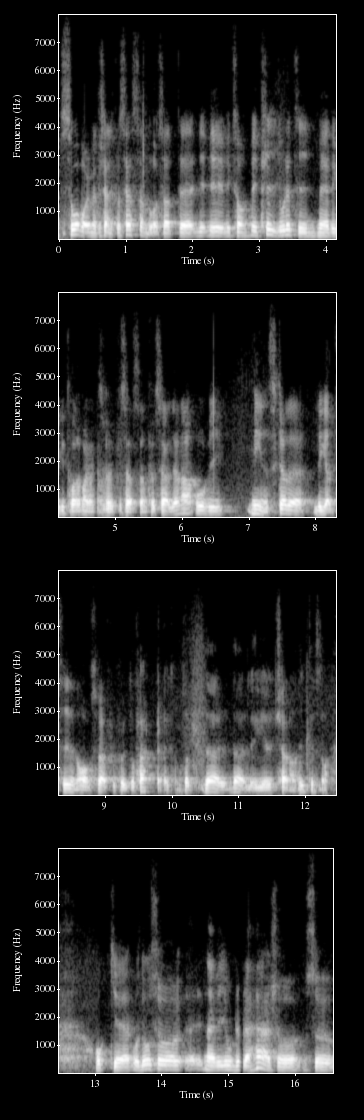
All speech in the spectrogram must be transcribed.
så var det med försäljningsprocessen då. Så att eh, vi, vi, liksom, vi frigjorde tid med digitala marknadsföringsprocessen för säljarna och vi minskade ledtiden avsevärt för att få ut offerter. Liksom. Så att där, där ligger kärnan hittills då. Och, eh, och då så eh, när vi gjorde det här så, så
